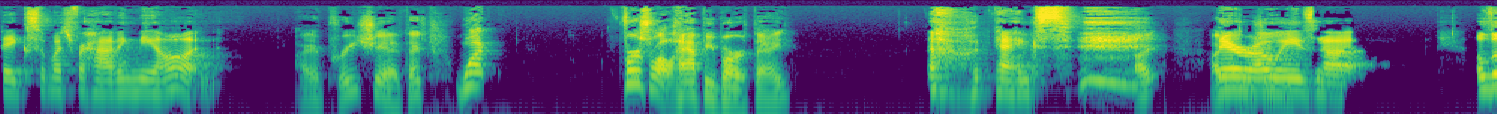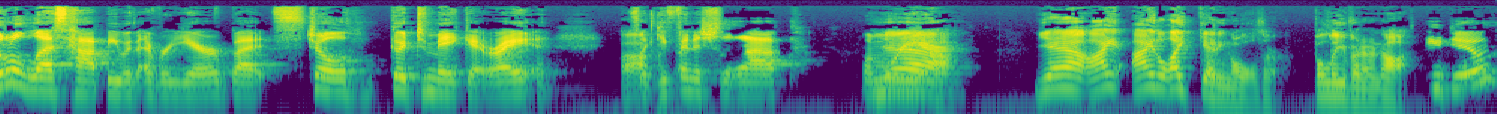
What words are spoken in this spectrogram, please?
Thanks so much for having me on. I appreciate it. Thanks. What? First of all, happy birthday. Oh, thanks. I, I They're always uh, a little less happy with every year, but still good to make it, right? It's uh, like you finish the lap one yeah. more year. Yeah, I, I like getting older, believe it or not. You do?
